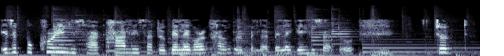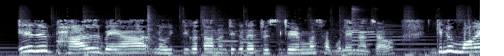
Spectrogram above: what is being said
এই যে পুখুৰী সিঁচা খাল সিঁচাটো বেলেগৰ খাল গৈ পেলাই বেলেগে সিঁচাটো। য'ত এই যে ভাল বেয়া নৈতিকতা অনৈতিকতাৰ দৃষ্টিৰে মই চাবলৈ নাযাওঁ। কিন্তু মই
